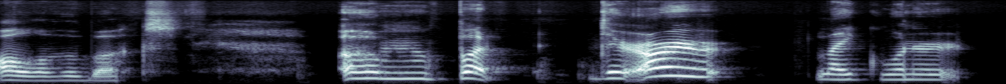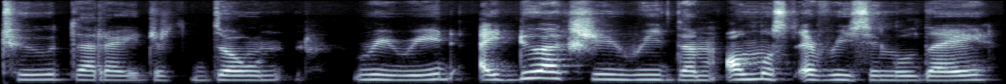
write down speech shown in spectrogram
all of the books. Um, but there are like one or two that I just don't reread. I do actually read them almost every single day,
